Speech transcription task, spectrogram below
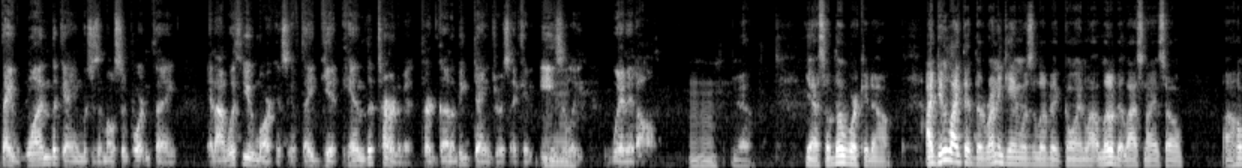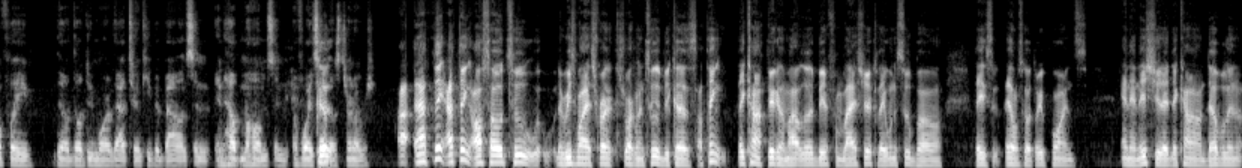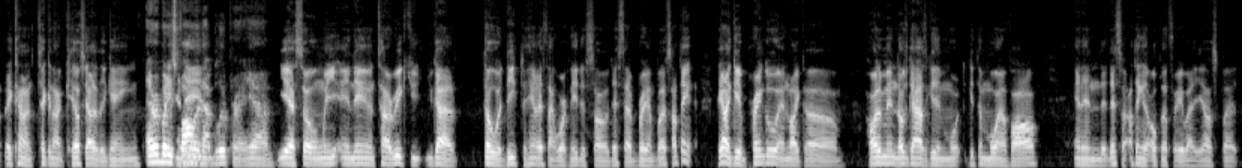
they won the game, which is the most important thing. And I'm with you, Marcus. If they get in the tournament, they're going to be dangerous and can easily win it all. Mhm. yeah, yeah. So they'll work it out. I do like that the running game was a little bit going a little bit last night. So uh, hopefully they'll they'll do more of that too and keep it balanced and, and help Mahomes and avoid some of those turnovers. I, and I think I think also too the reason why they're struggling too is because I think they kind of figured them out a little bit from last year because they won the Super Bowl. They they don't score three points, and then this year they, they kind of doubling. They kind of taking out Kelce out of the game. Everybody's And following then- that blueprint. Yeah, Yeah, so when you, and then Tyreek, you, you gotta throw it deep to him. That's not working either. So that's that bread and. So I think they gotta get Pringle and like um Hardman, those guys getting more get them more involved. And then that's I think it'll open up for everybody else. But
